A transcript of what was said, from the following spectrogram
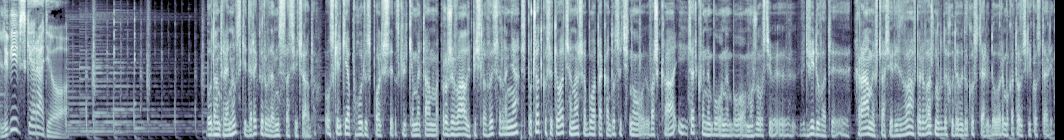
Львівське радіо. Богдан Треновський, директор видавництва Свічада. Оскільки я походжу з Польщі, оскільки ми там проживали після виселення, спочатку ситуація наша була така досить ну, важка, і церкви не було, не було можливості е, відвідувати храми в часі Різдва. Переважно люди ходили до костелів, до римокатолицьких костелів.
